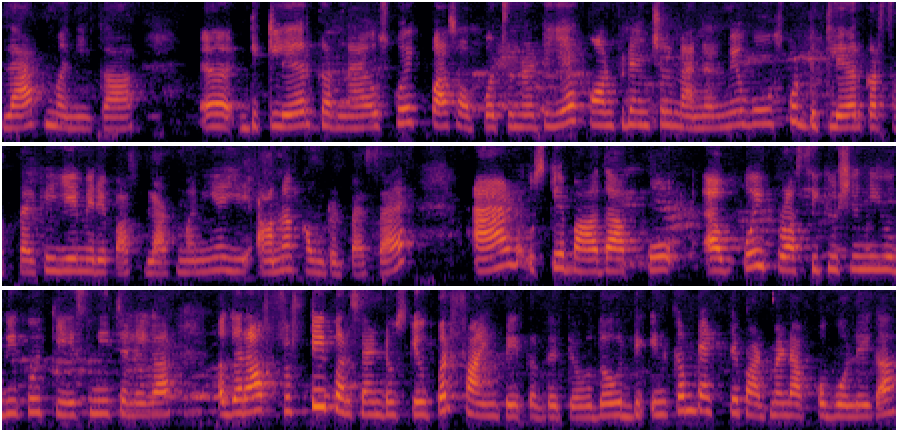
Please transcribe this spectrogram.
ब्लैक मनी का डिक्लेयर uh, करना है उसको एक पास अपॉर्चुनिटी है कॉन्फिडेंशियल मैनर में वो उसको डिक्लेयर कर सकता है कि ये मेरे पास ब्लैक मनी है ये अनअकाउंटेड पैसा है। एंड उसके बाद आपको अब कोई प्रोसिक्यूशन नहीं होगी कोई केस नहीं चलेगा। अगर आप 50 परसेंट उसके ऊपर फाइन पे कर देते हो तो इनकम टैक्स डिपार्टमेंट आपको बोलेगा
